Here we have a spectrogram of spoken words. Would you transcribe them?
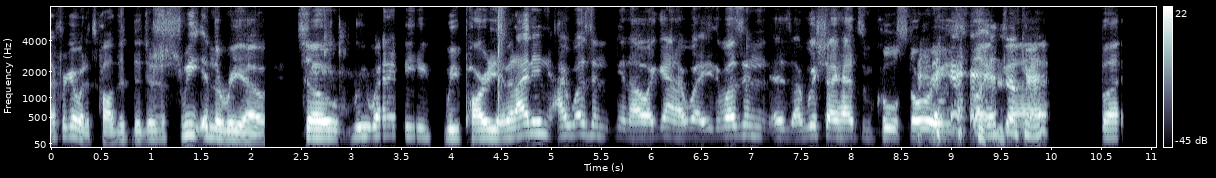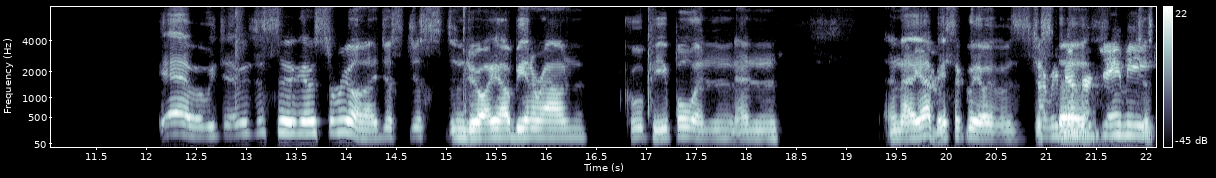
I forget what it's called. The- the- There's a suite in the Rio. So we went and we we partied, but I didn't. I wasn't. You know, again, I it wasn't as. I wish I had some cool stories. Like, It's okay. uh, but yeah, but we it was just uh, it was surreal. And I just just enjoy you know being around cool people and and and uh, yeah, basically it was just. I remember uh, Jamie, just-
